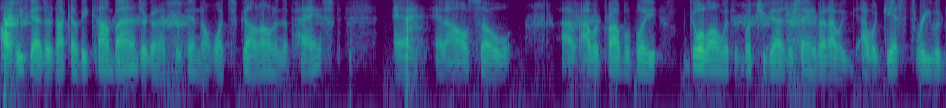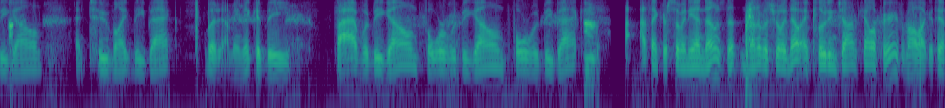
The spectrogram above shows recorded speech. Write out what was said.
all these guys are not going to be combines. They're going to have to depend on what's gone on in the past, and and also I, I would probably go along with what you guys are saying about. I would I would guess three would be gone, and two might be back. But I mean, it could be five would be gone, four would be gone, four would be back. I think there's so many unknowns that none of us really know, including John Calipari, from all I could tell.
